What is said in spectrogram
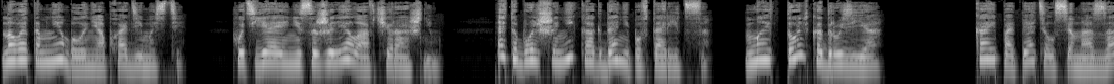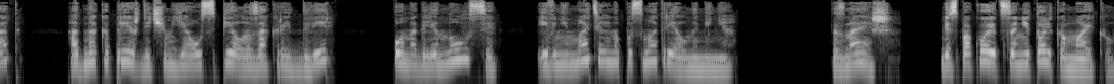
но в этом не было необходимости. Хоть я и не сожалела о вчерашнем, это больше никогда не повторится. Мы только друзья. Кай попятился назад, однако прежде чем я успела закрыть дверь, он оглянулся и внимательно посмотрел на меня. «Знаешь, беспокоится не только Майкл.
